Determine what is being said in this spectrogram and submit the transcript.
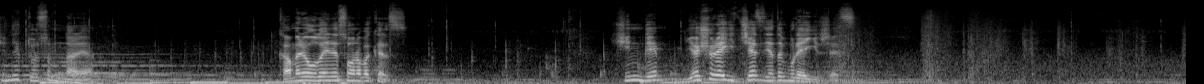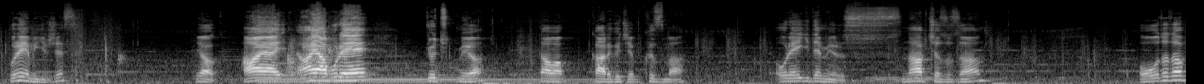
Şimdilik dursun bunlar ya. Kamera olayına sonra bakarız. Şimdi ya şuraya gideceğiz ya da buraya gireceğiz. Buraya mı gireceğiz? Yok. Ay ay ay buraya götürtmüyor. Tamam kargıcım kızma. Oraya gidemiyoruz. Ne yapacağız o zaman? O odada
